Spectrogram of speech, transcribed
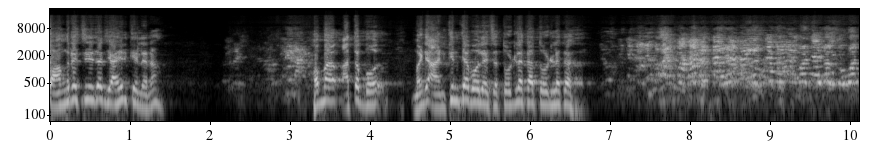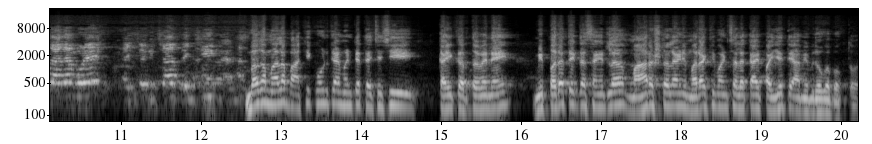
काँग्रेसने तर जाहीर केलं ना? हो मग आता बोल म्हणजे आणखीन काय बोलायचं? तोडलं का तोडलं का? बघा मला बाकी कोण काय म्हणते त्याच्याशी काही कर्तव्य नाही. मी परत एकदा सांगितलं महाराष्ट्राला आणि मराठी माणसाला काय पाहिजे ते आम्ही दोघं बघतो.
